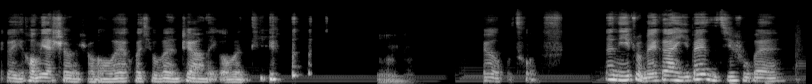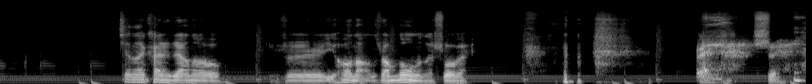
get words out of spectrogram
这个以后面试的时候，我也会去问这样的一个问题。嗯，这个不错。那你准备干一辈子技术呗？现在看是这样的哦，就是以后脑子转不动了再说呗。哎，是。哎呀，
